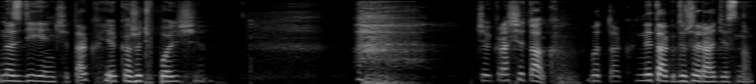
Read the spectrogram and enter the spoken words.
на здієнчі, так, як кажуть в Польщі. Чи краще так, бо так не так дуже радісно.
